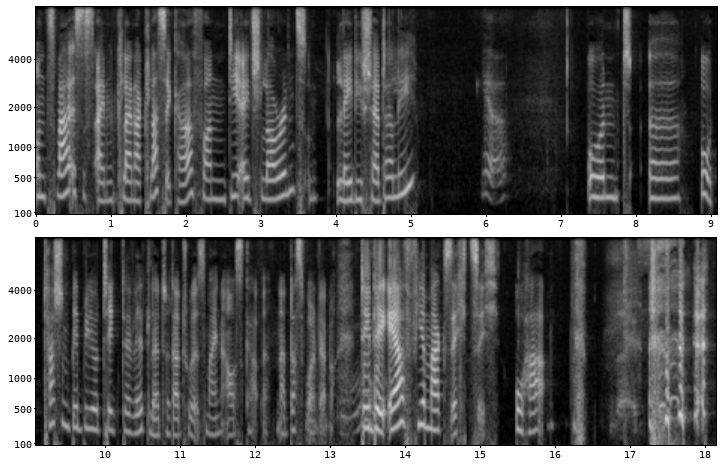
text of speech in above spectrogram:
Und zwar ist es ein kleiner Klassiker von D.H. Lawrence und Lady Shatterley. Ja. Und, äh, oh, Taschenbibliothek der Weltliteratur ist meine Ausgabe. Na, das wollen wir noch. Uh, DDR 4,60 Mark. Oha. Nice.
